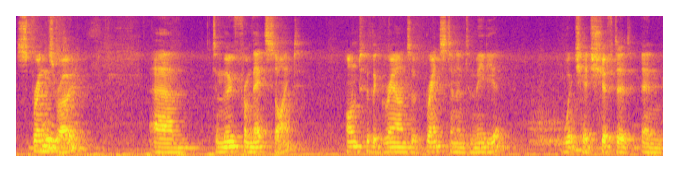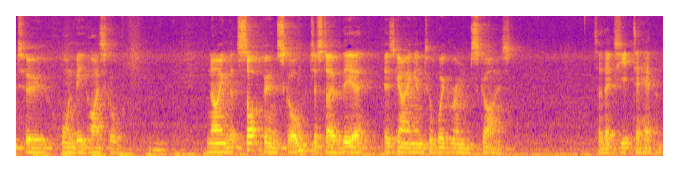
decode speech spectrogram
Springs Road, um, to move from that site onto the grounds of Branston Intermediate, which had shifted into Hornby High School. Knowing that Sockburn School, just over there, is going into Wigram Skies. So that's yet to happen.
